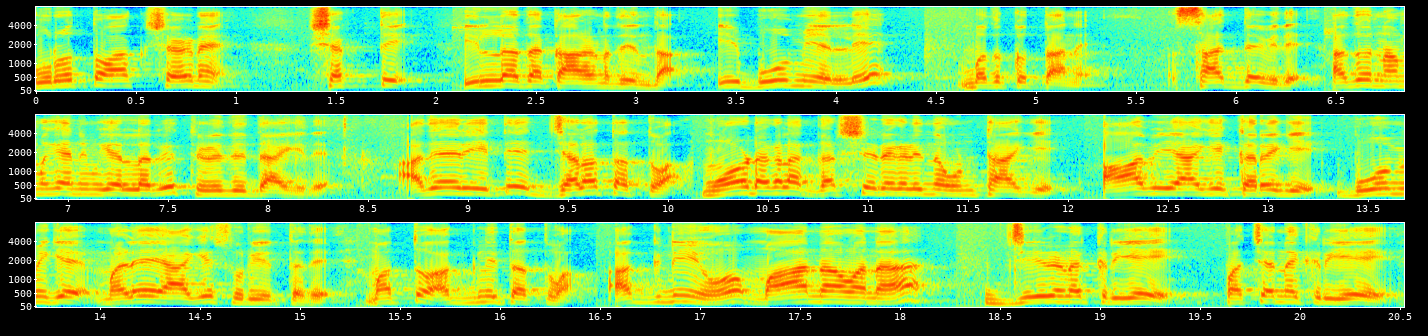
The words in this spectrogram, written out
ಗುರುತ್ವಾಕರ್ಷಣೆ ಶಕ್ತಿ ಇಲ್ಲದ ಕಾರಣದಿಂದ ಈ ಭೂಮಿಯಲ್ಲಿ ಬದುಕುತ್ತಾನೆ. ಸಾಧ್ಯವಿದೆ. ಅದು ನಮಗೆ ನಿಮಗೆಲ್ಲರಿಗೂ ತಿಳಿದಿದ್ದಾಗಿದೆ. ಅದೇ ರೀತಿ ಜಲತತ್ವ ಮೋಡಗಳ ಘರ್ಷಣೆಗಳಿಂದ ಉಂಟಾಗಿ, ಆವಿಯಾಗಿ ಕರಗಿ, ಭೂಮಿಗೆ ಮಳೆಯಾಗಿ ಸುರಿಯುತ್ತದೆ. ಮತ್ತು ಅಗ್ನಿ ತತ್ವ. ಅಗ್ನಿಯು ಮಾನವನ ಜೀರ್ಣಕ್ರಿಯೆ, ಪಚನಕ್ರಿಯೆ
